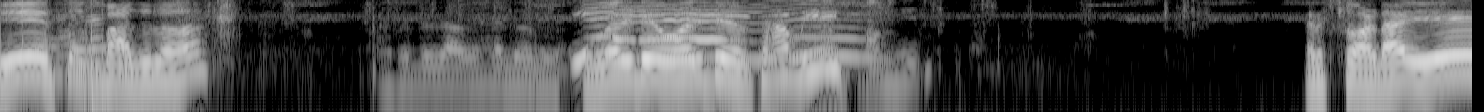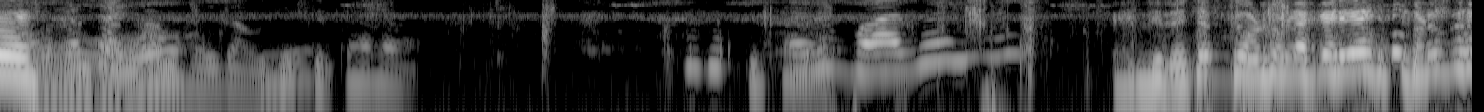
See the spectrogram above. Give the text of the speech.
ये चल बाजूला हो. वर ठेव वर ठेव. थांब ये. अरे सोडा ये. थोडं थोडा करे थोडं कर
